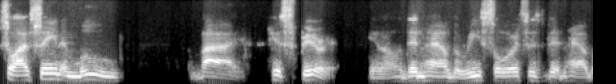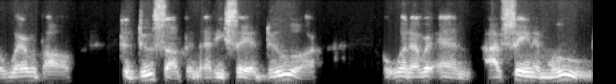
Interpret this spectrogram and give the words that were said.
So I've seen him move by his spirit, you know, didn't have the resources, didn't have the wherewithal to do something that he said do or, whatever. And I've seen him move.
